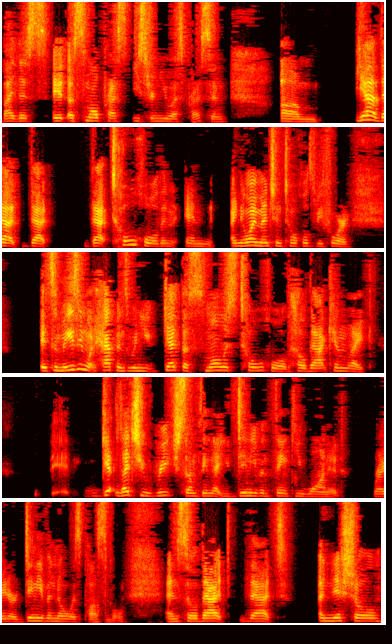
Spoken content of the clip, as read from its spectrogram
by this it, a small press eastern us press and um yeah that that that toehold and and i know i mentioned toeholds before. It's amazing what happens when you get the smallest toehold how that can like get let you reach something that you didn't even think you wanted right or didn't even know was possible. And so that that initial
